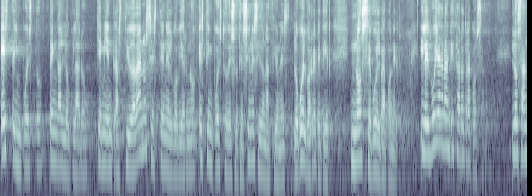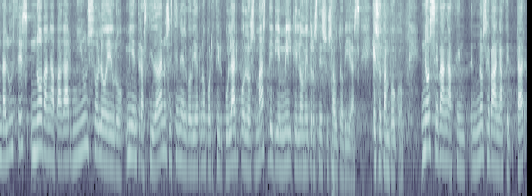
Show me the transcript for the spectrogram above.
este impuesto, ténganlo claro, que mientras Ciudadanos esté en el Gobierno, este impuesto de sucesiones y donaciones, lo vuelvo a repetir, no se vuelve a poner. Y les voy a garantizar otra cosa, los andaluces no van a pagar ni un solo euro mientras Ciudadanos esté en el Gobierno por circular por los más de 10.000 kilómetros de sus autovías. Eso tampoco. No se, van a, no se van a aceptar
